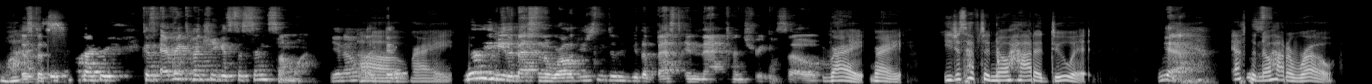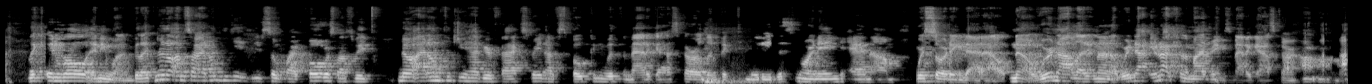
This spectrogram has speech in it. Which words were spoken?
Because every country gets to send someone, you know? Like Oh, right. you don't need to be the best in the world. You just need to be the best in that country. So Right, right. You just have to know how to do it. yeah, You have to know how to row. like enroll anyone. Be like, no, no, I'm sorry, I don't think you. So my full responsibility. No, I don't think you have your facts straight. I've spoken with the Madagascar Olympic Committee this morning, and um, we're sorting that out. No, we're not letting. No, no, we're not. You're not killing my dreams, Madagascar. Uh-uh.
